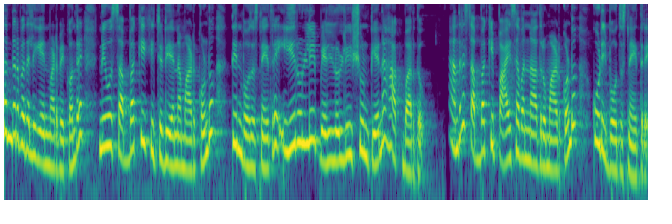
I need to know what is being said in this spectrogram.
ಸಂದರ್ಭದಲ್ಲಿ ಏನು ಮಾಡಬೇಕು ಅಂದರೆ ನೀವು ಸಬ್ಬಕ್ಕಿ ಕಿಚಡಿಯನ್ನು ಮಾಡಿಕೊಂಡು ತಿನ್ಬೋದು ಸ್ನೇಹಿತರೆ, ಈರುಳ್ಳಿ, ಬೆಳ್ಳುಳ್ಳಿ, ಶುಂಠಿಯನ್ನು ಹಾಕಬಾರ್ದು. ಅಂದರೆ ಸಬ್ಬಕ್ಕಿ ಪಾಯಸವನ್ನಾದರೂ ಮಾಡಿಕೊಂಡು ಕುಡಿಬೋದು ಸ್ನೇಹಿತರೆ.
